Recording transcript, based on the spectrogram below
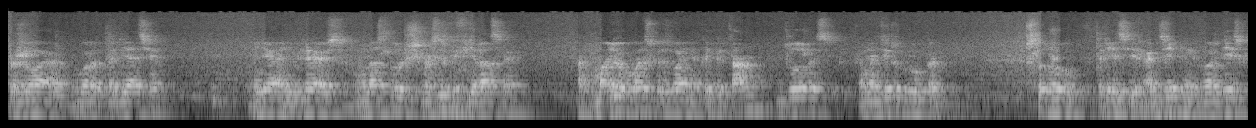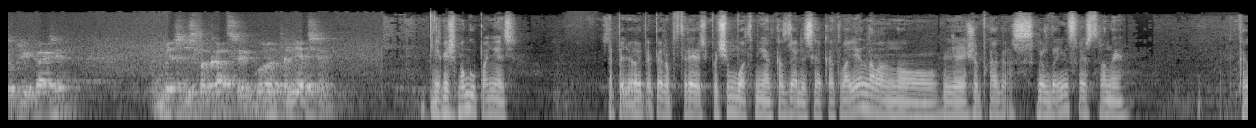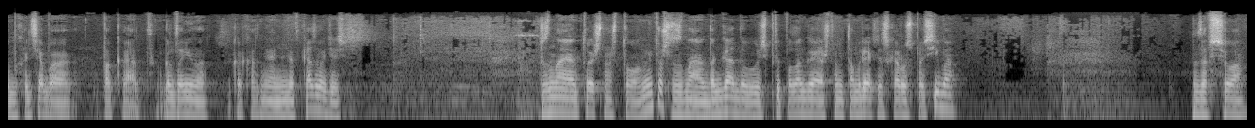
Проживаю в городе Тольятти. Я являюсь военнослужащим Российской Федерации. Мое воинское звание капитан, должность командир группы. Служу в 3-й отдельной гвардейской бригаде. Место дислокации город Тольятти. Я, конечно, могу понять, опять, опять повторяюсь, почему от меня отказались как от военного, но я еще пока гражданин своей страны. Как бы хотя бы пока от гражданина, как от меня не отказывайтесь. Знаю точно, что, ну не то, что знаю, догадываюсь, предполагаю, что там вряд ли скажу спасибо за все.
